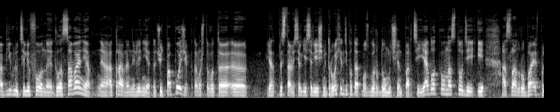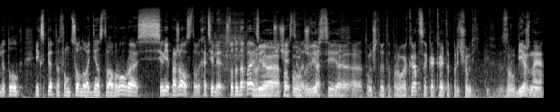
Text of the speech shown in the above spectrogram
объявлю телефоны голосования, э, отравлены или нет, но чуть попозже, потому что вот э, я представлю, Сергей Сергеевич Митрохин, депутат Мосгордумы, член партии «Яблоко» у нас в студии, и Аслан Рубаев, политолог, эксперт информационного агентства «Аврора». Сергей, пожалуйста, вы хотели что-то добавить ну, в предыдущей части? по поводу нашей, версии да? о том, что это провокация какая-то, причем зарубежная,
